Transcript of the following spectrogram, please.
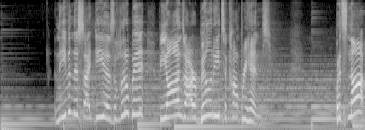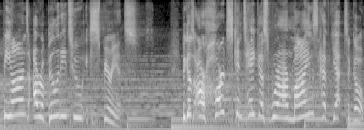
And even this idea is a little bit beyond our ability to comprehend. But it's not beyond our ability to experience. Because our hearts can take us where our minds have yet to go.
